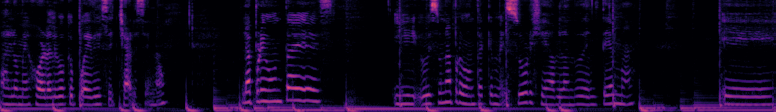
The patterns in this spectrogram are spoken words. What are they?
a lo mejor algo que puede desecharse, ¿no? La pregunta es, y es una pregunta que me surge hablando del tema, eh,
